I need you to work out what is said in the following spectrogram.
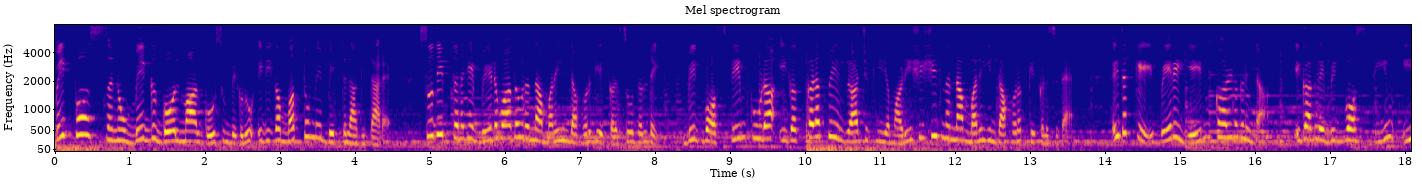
Big boss ಅನ್ನೋ ಬಿಗ್ ಗೋಲ್ಮಾಲ್ ಗೋಸುಂಬಿಗಳು ಇದೀಗ ಮತ್ತೊಮ್ಮೆ ಬೆತ್ತಲಾಗಿದ್ದಾರೆ. ಸುದೀಪ್ ತನಗೆ ಬೇಡವಾದವರನ್ನ ಮನೆಯಿಂದ ಹೊರಗೆ ಕಳಿಸೋದಲ್ಲದೆ ಬಿಗ್ ಬಾಸ್ ಟೀಮ್ ಕೂಡ ಈಗ ಕಳಪೆ ರಾಜಕೀಯ ಮಾಡಿ ಶಿಶಿರ್ನನ್ನ ಮನೆಯಿಂದ ಹೊರಕ್ಕೆ ಕಳಿಸಿದೆ. ಇದಕ್ಕೆ ಬೇರೆ ಏನು ಕಾರಣಗಳಿಲ್ಲ. ಈಗಾಗಲೇ ಬಿಗ್ ಬಾಸ್ ಟೀಮ್ ಈ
